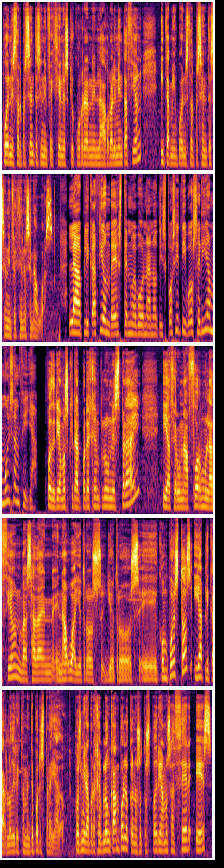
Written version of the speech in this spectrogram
pueden estar presentes en infecciones que ocurran en la agroalimentación y también pueden estar presentes en infecciones en aguas. La aplicación de este nuevo nanodispositivo sería muy sencilla. Podríamos crear, por ejemplo, un spray y hacer una formulación basada en, agua y otros, y otros eh, compuestos y aplicarlo directamente por sprayado. Pues mira, por ejemplo, en campo lo que nosotros podríamos hacer es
